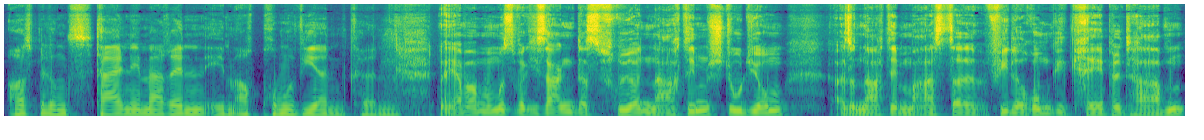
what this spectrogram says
Ausbildungsteilnehmerinnen eben auch promovieren können. Naja, aber man muss wirklich sagen, dass früher nach dem Studium, also nach dem Master, viele rumgekräpelt haben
